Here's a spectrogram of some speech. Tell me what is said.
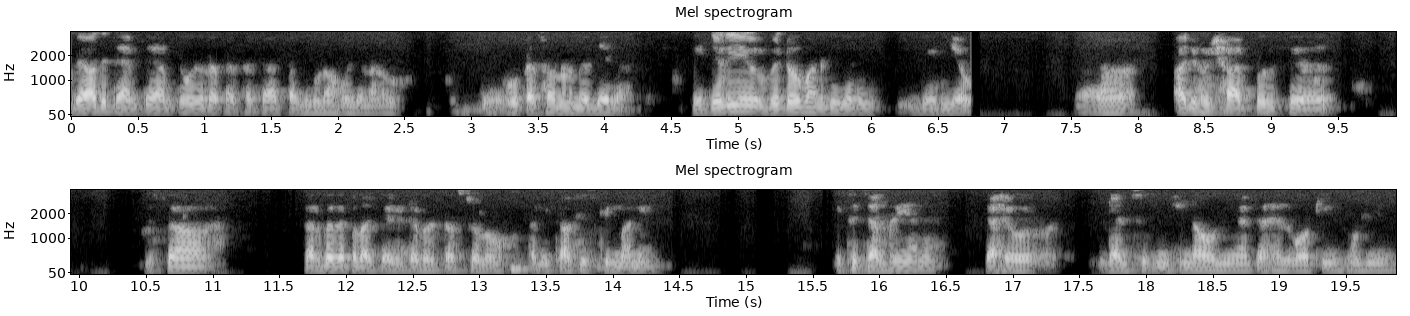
ਵਿਆਹ ਦੇ ਟਾਈਮ ਤੇ ਆਉਣ ਤੇ ਉਹ ਜਿਹੜਾ ਪੈਸਾ ਚਾਰ ਪੰਜ ਗੁਣਾ ਹੋ ਜਾਣਾ ਉਹ ਤੇ ਉਹ ਪੈਸਾ ਉਹਨਾਂ ਨੂੰ ਮਿਲ ਜਾਏਗਾ। ਤੇ ਜਿਹੜੀ ਵਿਡੋ ਬਣ ਕੇ ਜਿਹੜੀ ਜਿਹੜੀ ਆ ਉਹ, ਅੱਜ ਹੁਸ਼ਿਆਰਪੁਰ 'ਚ ਜਿਸ ਤਰ੍ਹਾਂ ਸਰਬੇ ਦੇ ਭਲਾ ਚੈਰੀਟੇਬਲ ਟਰਸਟ ਵੱਲੋਂ ਸਾਡੀ ਕਾਫੀ ਸਕੀਮਾਂ ਨੇ ਇੱਥੇ ਚੱਲ ਰਹੀਆਂ ਨੇ ਚਾਹੇ ਉਹ ਡਾਇਲਸਿਸ ਮਸ਼ੀਨਾਂ ਹੋ ਗਈਆਂ, ਚਾਹੇ ਲੈਬੋਰਟਰੀਜ਼ ਹੋ ਗਈਆਂ।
